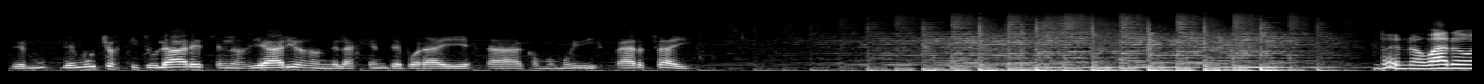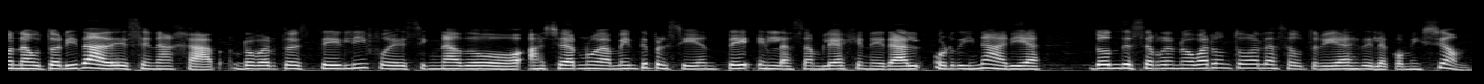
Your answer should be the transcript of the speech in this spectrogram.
de, muchos titulares en los diarios donde la gente por ahí está como muy dispersa y Renovaron autoridades en AJAB. Roberto Esteli fue designado ayer nuevamente presidente en la Asamblea General Ordinaria, donde se renovaron todas las autoridades de la comisión.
